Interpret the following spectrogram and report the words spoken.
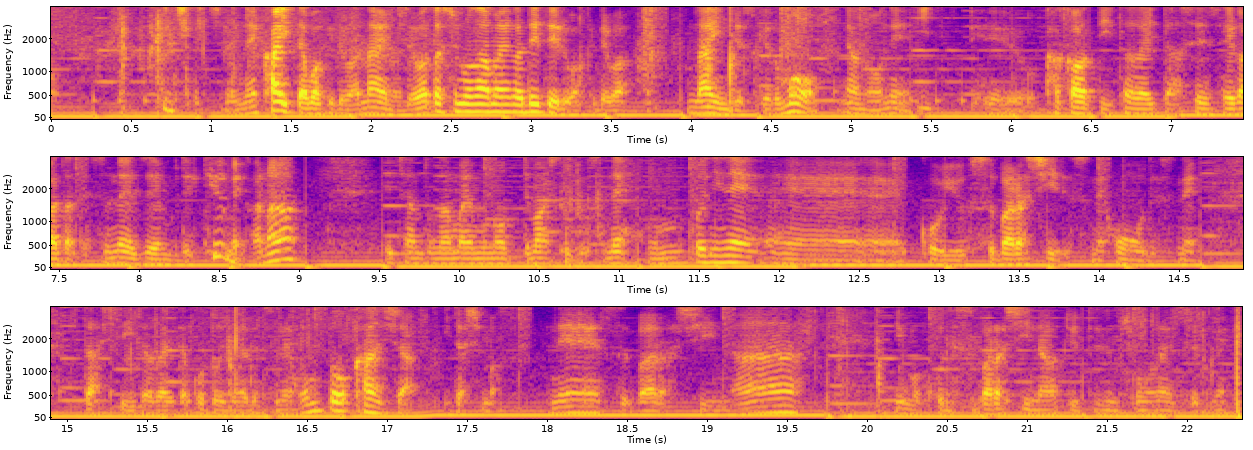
きちきちのね、書いたわけではないので、私の名前が出てるわけではないんですけども、あのね、えー、関わっていただいた先生方ですね、全部で9名かな、えちゃんと名前も載ってましてですね、本当にね、えー、こういう素晴らしいですね、本をですね、出していただいたことにはですね、本当感謝いたします。ね、素晴らしいな今ここで素晴らしいなと言っててもしょうがないですけどね。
